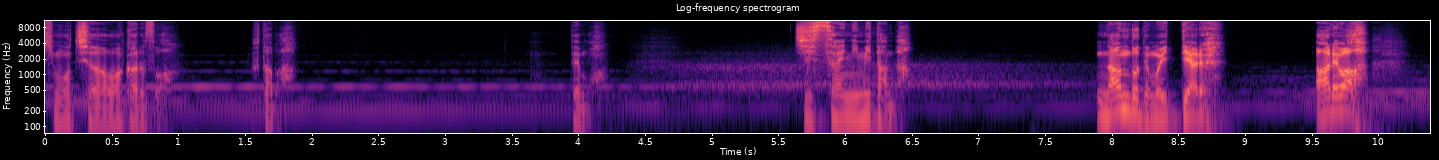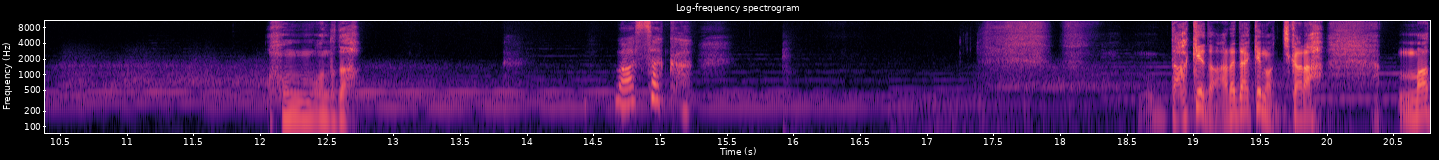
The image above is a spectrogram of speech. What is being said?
気持ちはわかるぞ。双葉。でも実際に見たんだ。何度でも言ってやる。あれは本物だ。まさか。だけどあれだけの力全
